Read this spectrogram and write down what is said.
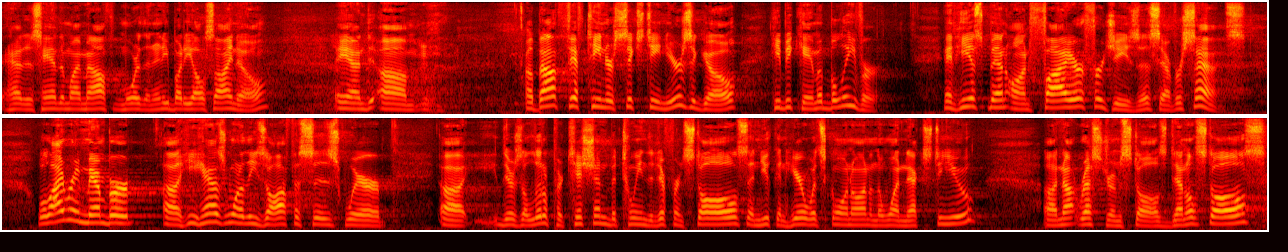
had his hand in my mouth more than anybody else I know. And um, about 15 or 16 years ago, he became a believer. And he has been on fire for Jesus ever since. Well, I remember uh, he has one of these offices where uh, there's a little partition between the different stalls, and you can hear what's going on in the one next to you. Uh, not restroom stalls, dental stalls.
